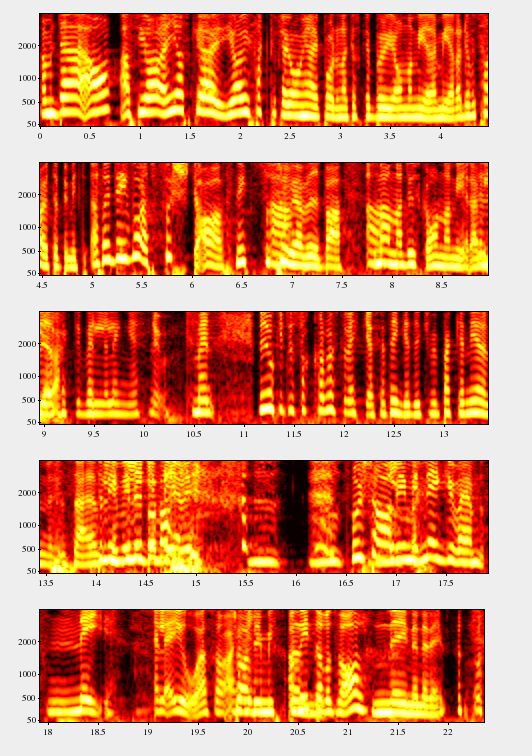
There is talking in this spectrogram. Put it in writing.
Ja, men där, ja, alltså jag, jag, ska, jag har ju sagt det flera gånger här i podden att jag ska börja onanera mera. Det sa jag typ i mitt... Alltså det är vårt första avsnitt så Ja. tror jag vi bara, Ja. Nanna du ska onanera Men vi har mera. sagt det väldigt länge nu. Men vi åker till Stockholm nästa vecka så jag tänker att du kan vi packa ner en necessär. Så kan ligger vi ligga bredvid. Och Charlie, nej gud vad hemskt. Nej. Eller jo, alltså. Charlie i mitten. Om vi inte har något val. Nej, nej, nej. nej.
